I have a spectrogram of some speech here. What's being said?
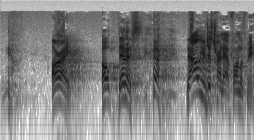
the meal. All right. Oh, Dennis. now you're just trying to have fun with me.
